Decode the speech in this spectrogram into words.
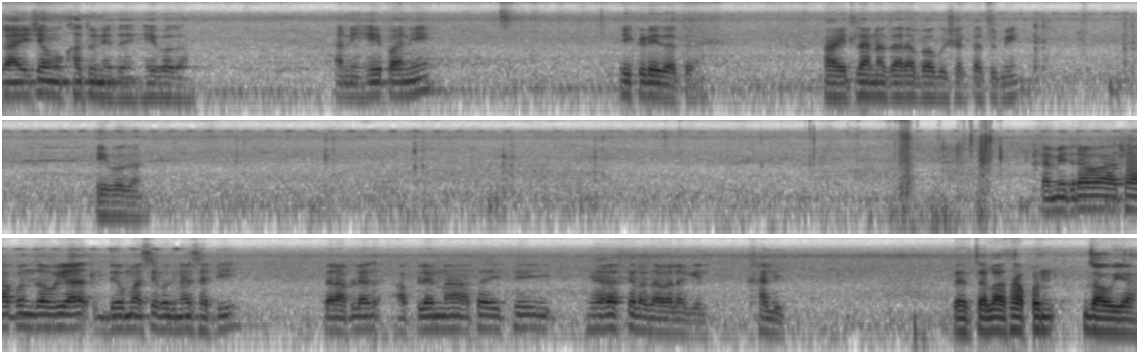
गाईच्या मुखातून येतं हे बघा. आणि हे पाणी इकडे जातं. हा इथला नजारा बघू शकता तुम्ही. हे बघा. तर मित्रांनो आता आपण जाऊया देवमासे बघण्यासाठी. तर आपल्या आपल्याला आता इथे ह्या रस्त्याला जावं लागेल खाली. तर चला आता आपण जाऊया.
